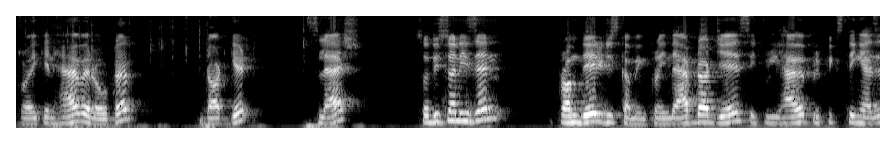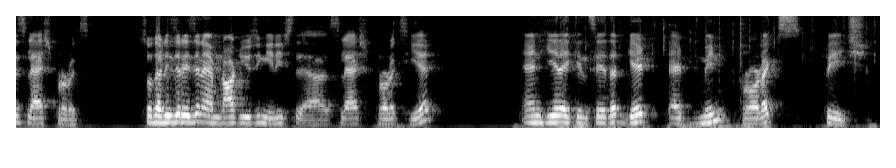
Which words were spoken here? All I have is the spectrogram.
So I can have a router dot get slash. So this one is an from there it is coming from in the app.js it will have a prefix thing as a slash products. So that is the reason I am not using any uh, slash products here and here I can say that get admin products page.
